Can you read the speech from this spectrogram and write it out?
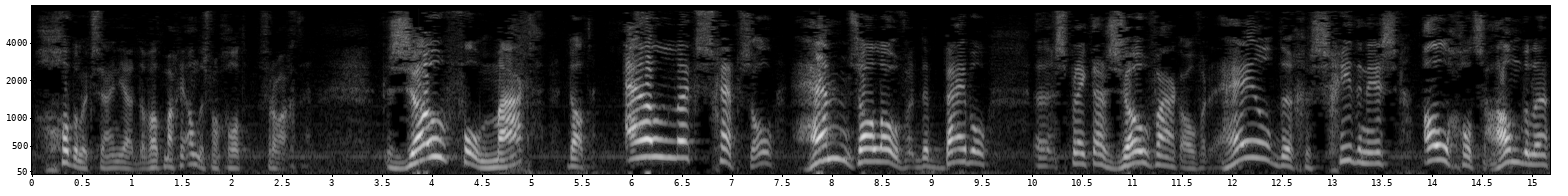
goddelijk zijn. Ja, wat mag je anders van God verwachten? Zo volmaakt dat elk schepsel hem zal loven. De Bijbel uh, spreekt daar zo vaak over. Heel de geschiedenis, al Gods handelen,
